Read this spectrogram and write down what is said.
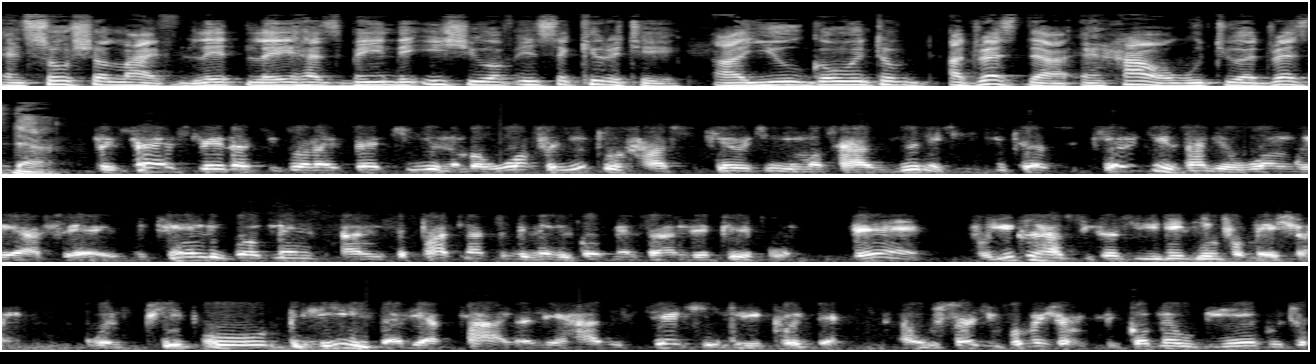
and social life lately has been the issue of insecurity. Are you going to address that, and how would you address that? Precisely, that is what I said to you. Number one, for you to have security, you must have unity because security is not a one way affair. It's between the government and the partnership between the government and the people. Then, for you to have security, you need information. When people believe that they are part and they have a stake in the project, and with such information, the government will be able to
